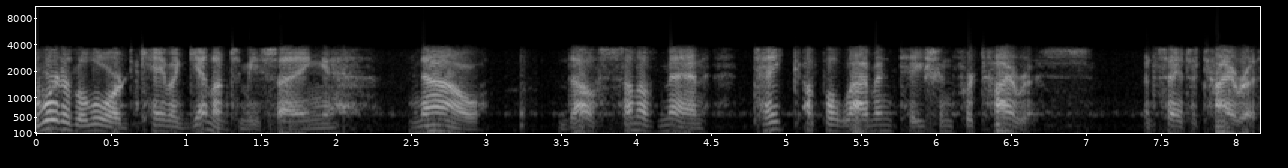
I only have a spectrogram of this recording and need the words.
The word of the Lord came again unto me, saying, Now, thou son of man, take up a lamentation for Tyrus, and say unto Tyrus,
